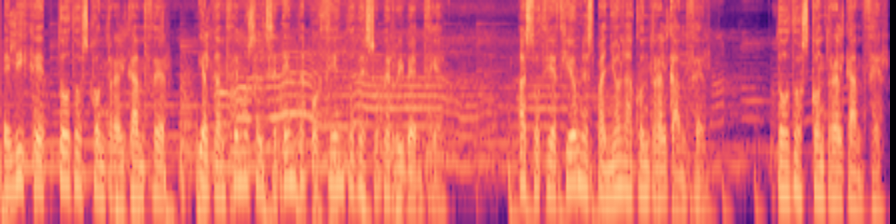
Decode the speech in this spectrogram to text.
Elige Todos contra el Cáncer y alcancemos el 70% de supervivencia. Asociación Española contra el Cáncer. Todos contra el Cáncer.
